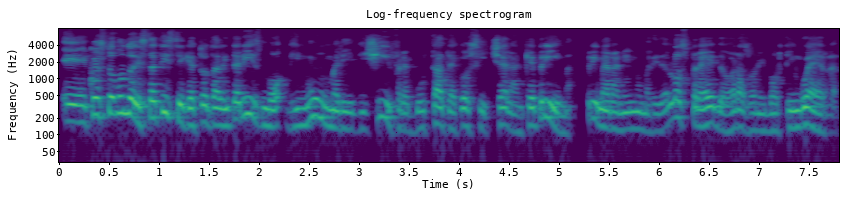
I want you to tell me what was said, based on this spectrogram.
e questo mondo di statistica e totalitarismo di numeri, di cifre buttate così c'era anche prima. Prima erano i numeri dello spread, ora sono i morti in guerra.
